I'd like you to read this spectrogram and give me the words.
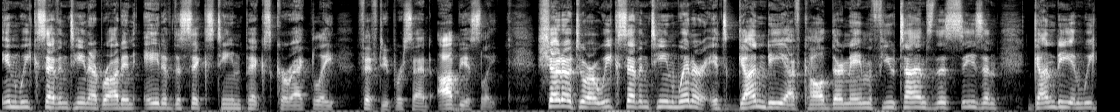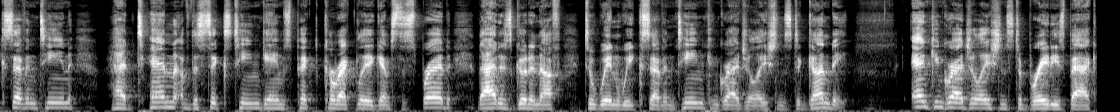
In week 17, I brought in 8 of the 16 picks correctly, 50% obviously. Shout out to our week 17 winner. It's Gundy. I've called their name a few times this season. Gundy in week 17 had 10 of the 16 games picked correctly against the spread. That is good enough to win week 17. Congratulations to Gundy. And congratulations to Brady's back,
